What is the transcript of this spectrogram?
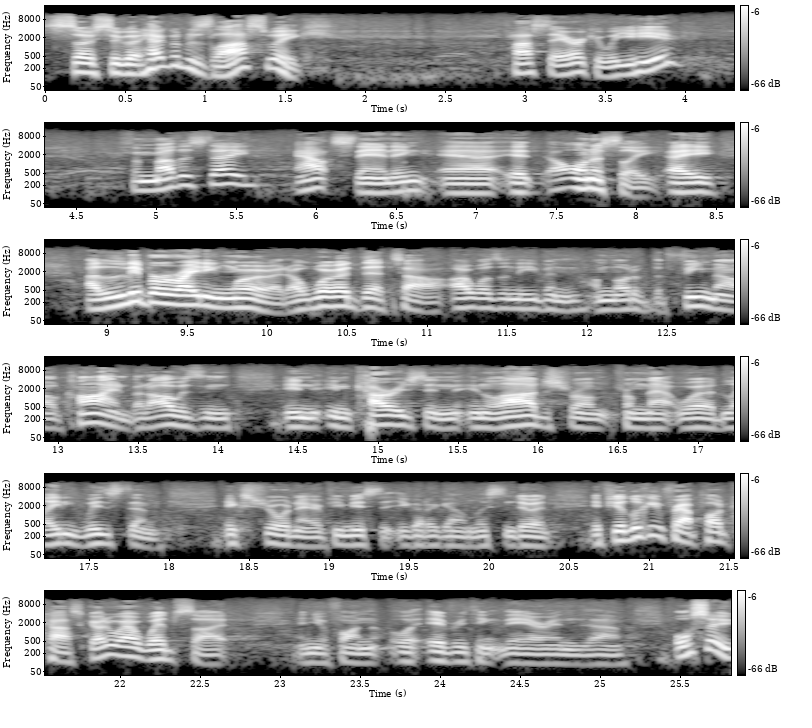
So, so good. How good was last week? Pastor Erica, were you here for Mother's Day? Outstanding. Uh, it, honestly, a, a liberating word, a word that uh, I wasn't even, I'm not of the female kind, but I was in, in, encouraged and enlarged from, from that word, Lady Wisdom. Extraordinary. If you missed it, you've got to go and listen to it. If you're looking for our podcast, go to our website and you'll find everything there. And uh, also,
